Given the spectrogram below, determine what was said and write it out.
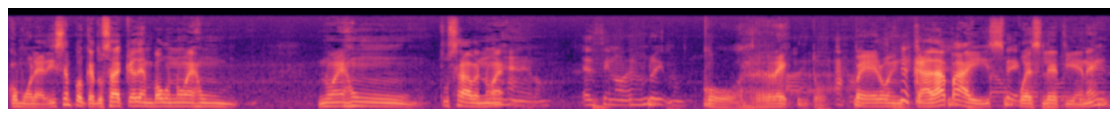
como le dicen, porque tú sabes que dembow no es un, no es un, tú sabes, no es Es, sino es un ritmo. correcto, pero en cada país, pues le tienen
